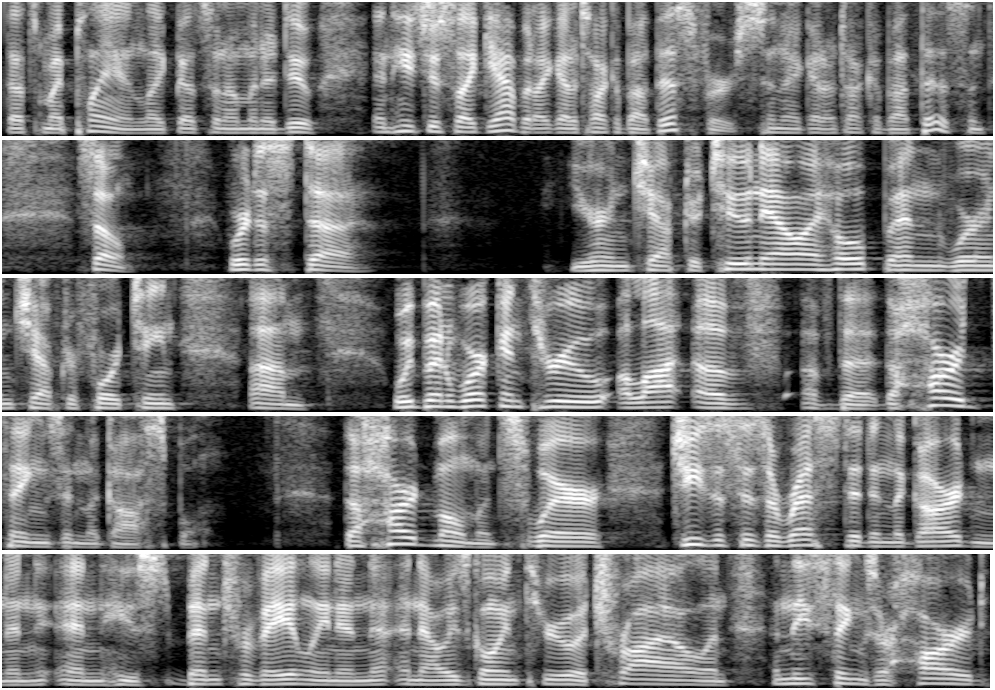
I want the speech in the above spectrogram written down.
that's my plan. Like that's what I'm going to do. And he's just like, yeah, but I got to talk about this first, and I got to talk about this, and so we're just uh, you're in chapter 2 now, I hope, and we're in chapter 14. Um, we've been working through a lot of, of the, the hard things in the gospel, the hard moments where Jesus is arrested in the garden and, and he's been travailing and, and now he's going through a trial, and, and these things are hard.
